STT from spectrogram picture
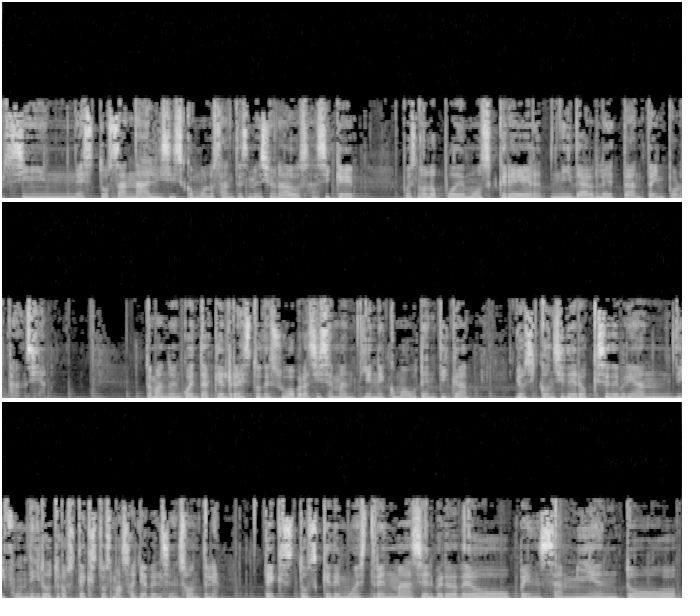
sin estos análisis como los antes mencionados, así que pues no lo podemos creer ni darle tanta importancia. Tomando en cuenta que el resto de su obra sí se mantiene como auténtica, yo sí considero que se deberían difundir otros textos más allá del sensontle. Textos que demuestren más el verdadero pensamiento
